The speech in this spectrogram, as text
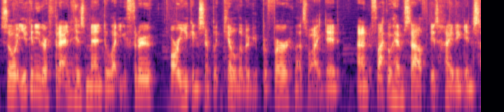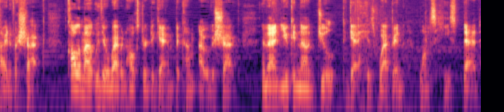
so you can either threaten his men to let you through, or you can simply kill them if you prefer, that's what I did. And Flaco himself is hiding inside of a shack. Call him out with your weapon holster to get him to come out of his shack, and then you can now duel to get his weapon once he's dead.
